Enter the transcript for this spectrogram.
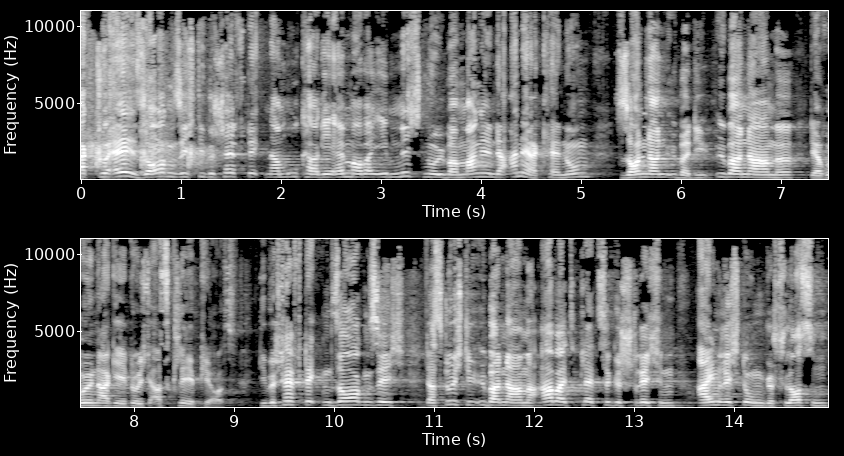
Aktuell sorgen sich die Beschäftigten am UKGM aber eben nicht nur über mangelnde Anerkennung, sondern über die Übernahme der Rhön AG durch Asklepios. Die Beschäftigten sorgen sich, dass durch die Übernahme Arbeitsplätze gestrichen, Einrichtungen geschlossen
